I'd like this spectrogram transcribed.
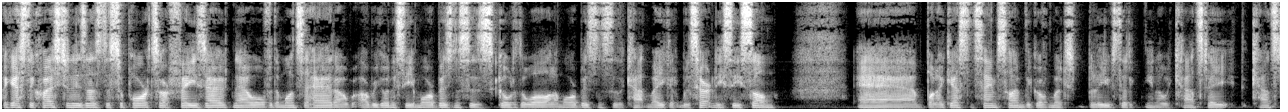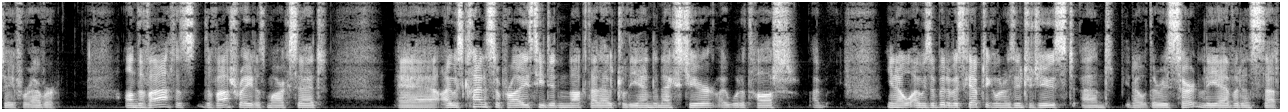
I guess the question is, as the supports are phased out now over the months ahead, are, are we going to see more businesses go to the wall and more businesses that can't make it? We'll certainly see some. Uh, but I guess at the same time, the government believes that you know it can't stay can't stay forever. On the VAT, as the VAT rate, as Mark said, uh, I was kind of surprised he didn't knock that out till the end of next year. I would have thought, I, you know, I was a bit of a skeptic when it was introduced, and you know, there is certainly evidence that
